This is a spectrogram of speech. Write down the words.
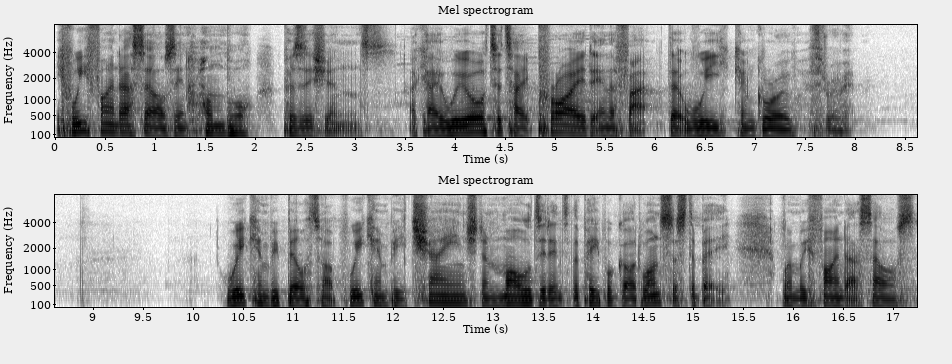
If we find ourselves in humble positions, okay, we ought to take pride in the fact that we can grow through it. We can be built up. We can be changed and molded into the people God wants us to be when we find ourselves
